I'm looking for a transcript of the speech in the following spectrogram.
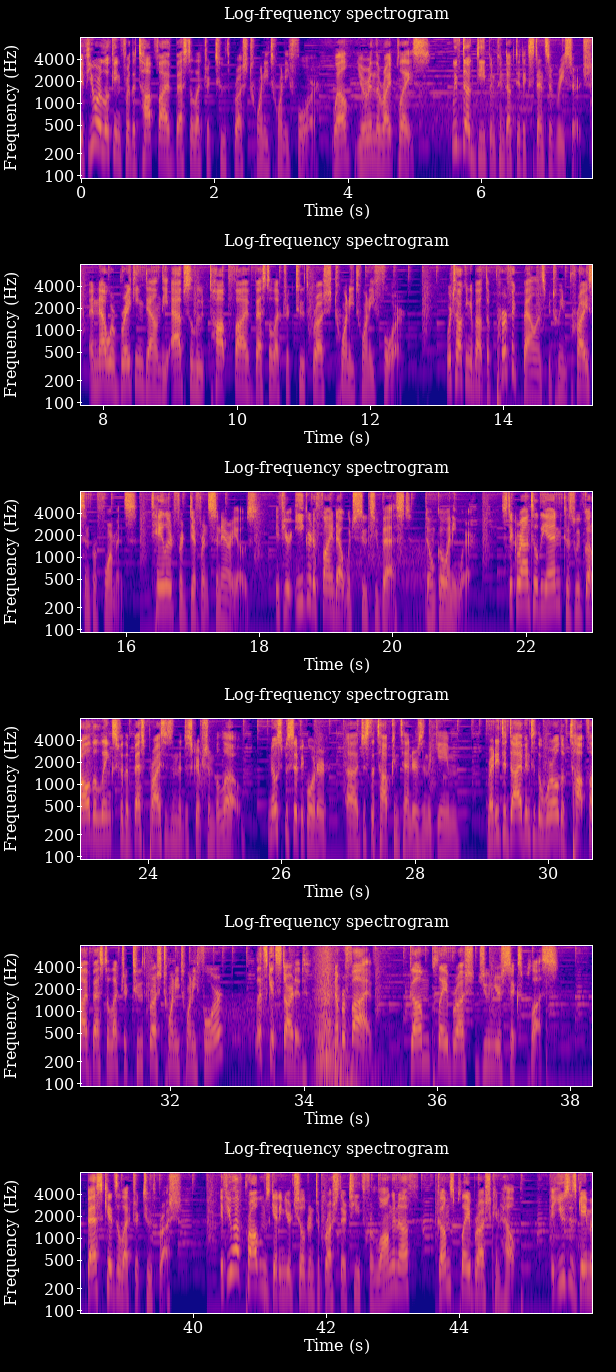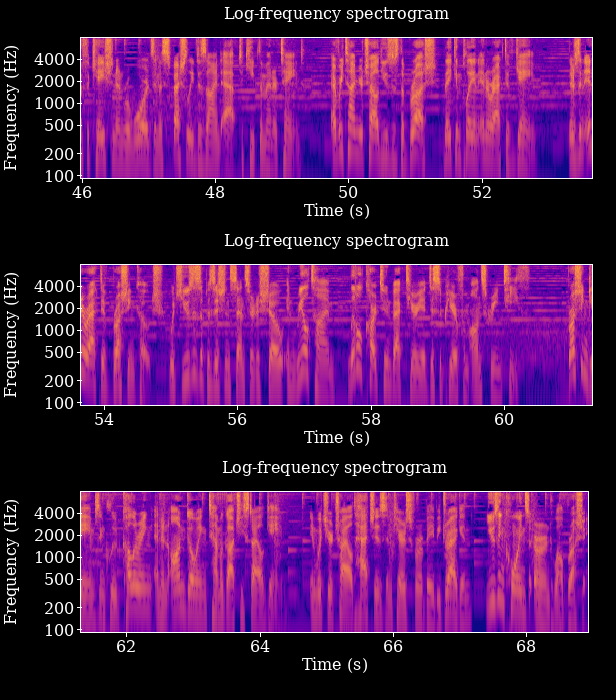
If you are looking for the top 5 best electric toothbrush 2024, well, you're in the right place. We've dug deep and conducted extensive research, and now we're breaking down the absolute top 5 best electric toothbrush 2024. We're talking about the perfect balance between price and performance, tailored for different scenarios. If you're eager to find out which suits you best, don't go anywhere. Stick around till the end because we've got all the links for the best prices in the description below. No specific order, uh, just the top contenders in the game Ready to dive into the world of top 5 best electric toothbrush 2024? Let's get started. Number 5. Gum Playbrush Junior 6 Plus. Best Kids Electric Toothbrush. If you have problems getting your children to brush their teeth for long enough, Gum's Playbrush can help. It uses gamification and rewards in a specially designed app to keep them entertained. Every time your child uses the brush, they can play an interactive game. There's an interactive brushing coach, which uses a position sensor to show, in real time, little cartoon bacteria disappear from on-screen teeth. Brushing games include coloring and an ongoing Tamagotchi-style game, in which your child hatches and cares for a baby dragon, using coins earned while brushing.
